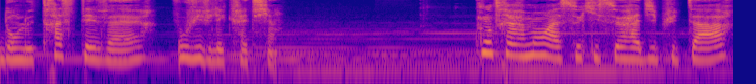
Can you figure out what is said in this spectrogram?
dont le Trastevere, où vivent les chrétiens. Contrairement à ce qui sera dit plus tard,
